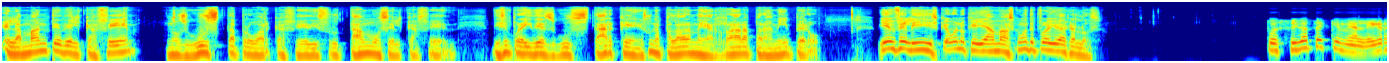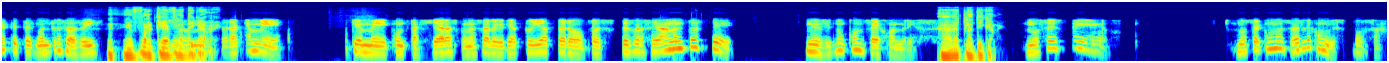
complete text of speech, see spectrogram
el amante del café nos gusta probar café, disfrutamos el café. Dicen por ahí desgustar, que es una palabra media rara para mí, pero bien feliz. Qué bueno que llamas. ¿Cómo te puedo ayudar, Carlos? Pues fíjate que me alegra que te encuentres así. ¿Por qué? Platícame. Espera que me, que me contagiaras con esa alegría tuya, pero pues desgraciadamente este necesito un consejo, Andrés. A ver, platícame. No sé, este, no sé cómo hacerle con mi esposa.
